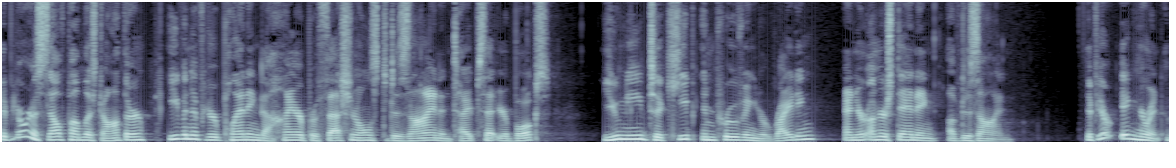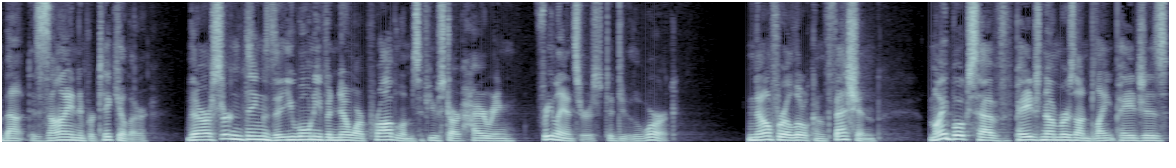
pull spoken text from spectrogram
If you're a self published author, even if you're planning to hire professionals to design and typeset your books, you need to keep improving your writing and your understanding of design. If you're ignorant about design in particular, there are certain things that you won't even know are problems if you start hiring freelancers to do the work. Now, for a little confession. My books have page numbers on blank pages.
